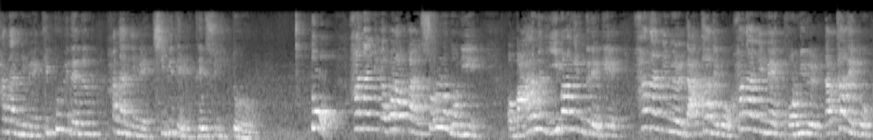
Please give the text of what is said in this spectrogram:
하나님의 기쁨이 되는 하나님의 집이 될 수 있도록. 또 하나님의 허락한 솔로몬이 어, 많은 이방인들에게 하나님을 나타내고 하나님의 권위를 나타내고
